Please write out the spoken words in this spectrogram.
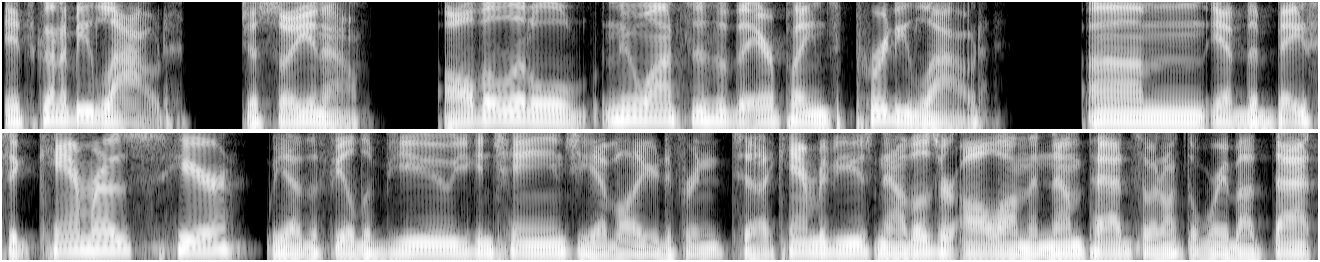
it's going to be loud, just so you know. All the little nuances of the airplane's pretty loud. Um, you have the basic cameras here. We have the field of view you can change. You have all your different uh, camera views. Now, those are all on the numpad, so I don't have to worry about that.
